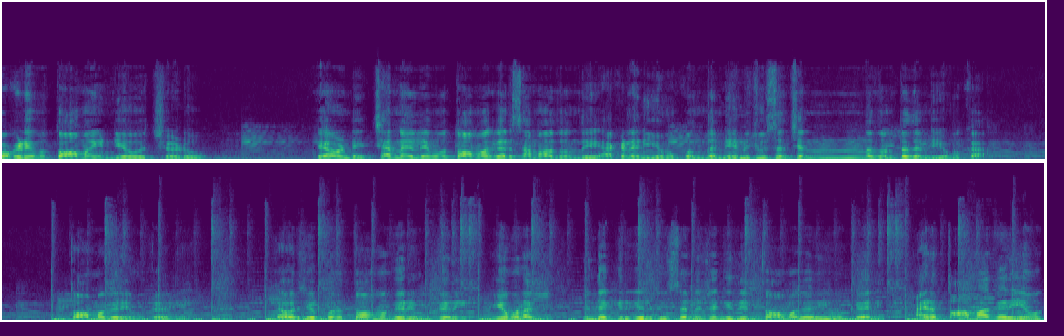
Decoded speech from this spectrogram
ఒకడేమో తోమ ఇండియా వచ్చాడు. ఏమండి? చెన్నైలో ఏమో తోమ గారి సమాధి ఉంది. అక్కడ ఎముక ఉందని నేను చూసాను చిన్నది ఉంటుందండి ఎముక. తోమ గారి ఎముక అది. ఎవరు చెప్పారు తోమగారి ఎముక అని? ఏమో నాకు నేను దగ్గరికి వెళ్ళి చూసాను నిజంగా ఇది తోమగారి ఎముక అని. ఆయన తోమగారి ఎముక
